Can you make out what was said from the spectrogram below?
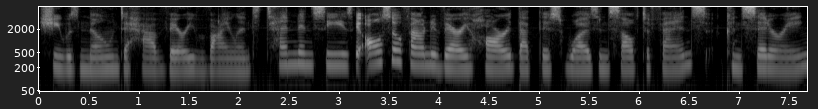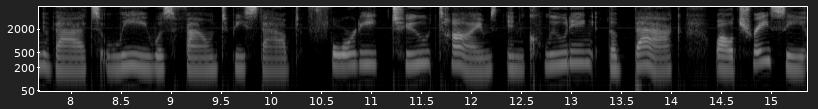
she was known to have very violent tendencies. They also found it very hard that this was in self defense, considering that Lee was found to be stabbed 42 times, including the back, while Tracy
